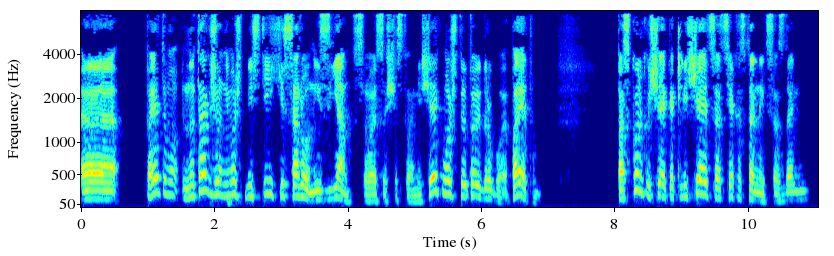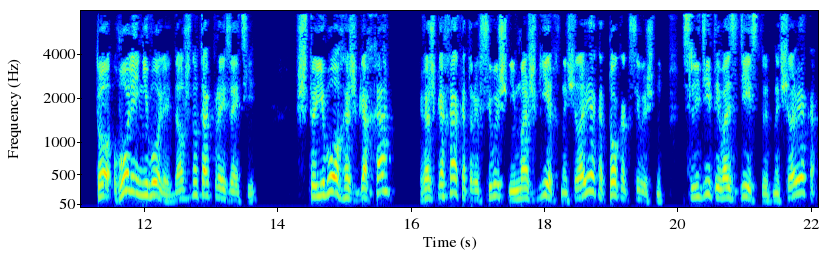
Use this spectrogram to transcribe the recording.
Э, поэтому, но также он не может нести хисарон, изъян в свое существование. Человек может и то, и другое. Поэтому Поскольку человек отличается от всех остальных созданий, то волей-неволей должно так произойти, что его гашгаха, гашгаха, который Всевышний мажгех на человека, то, как Всевышний следит и воздействует на человека,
